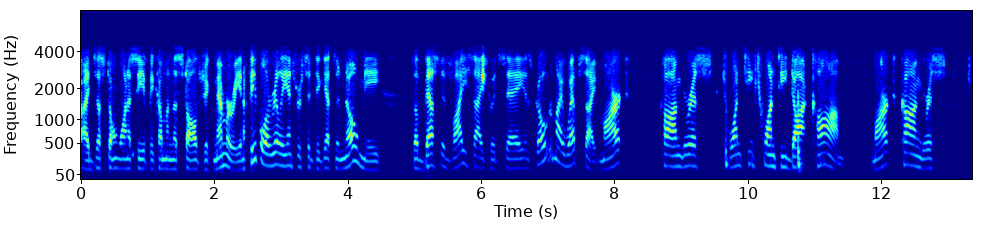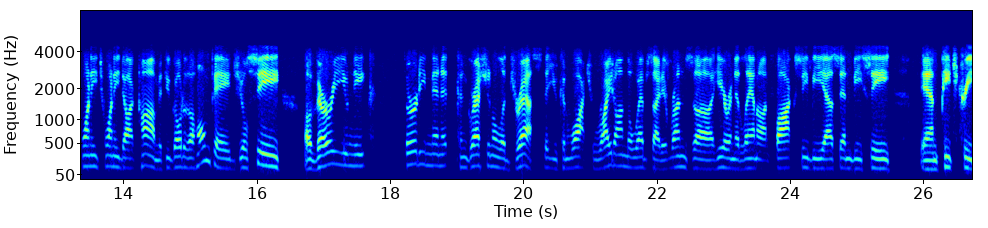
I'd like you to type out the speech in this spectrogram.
I just don't want to see it become a nostalgic memory. And if people are really interested to get to know me, the best advice I could say is go to my website, markcongress2020.com. Mark Congress 2020.com. If you go to the homepage, you'll see a very unique 30 minute congressional address that you can watch right on the website. It runs uh, here in Atlanta on Fox, CBS, NBC, and Peachtree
